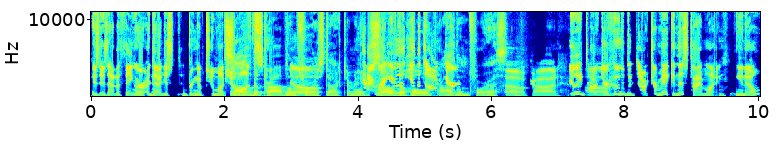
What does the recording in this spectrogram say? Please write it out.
is, is that a thing or did i just bring up too much at Solve once the problem No. for us, Dr. Mick. Yeah, right, Solve you're the the- you're the whole problem for us. oh god you're like dr Um, who but dr mick in this timeline you know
